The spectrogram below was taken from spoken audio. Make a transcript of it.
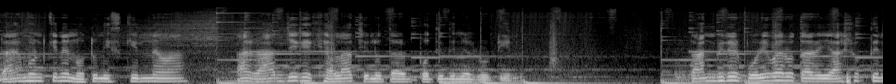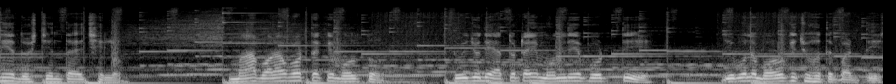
ডায়মন্ড কিনে নতুন স্কিন নেওয়া আর রাত জেগে খেলা ছিল তার প্রতিদিনের রুটিন তানভীরের পরিবারও তার এই আসক্তি নিয়ে দুশ্চিন্তায় ছিল। মা বরাবর তাকে বলতো তুই যদি এতটাই মন দিয়ে পড়তি, জীবনে বড় কিছু হতে পারতিস।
